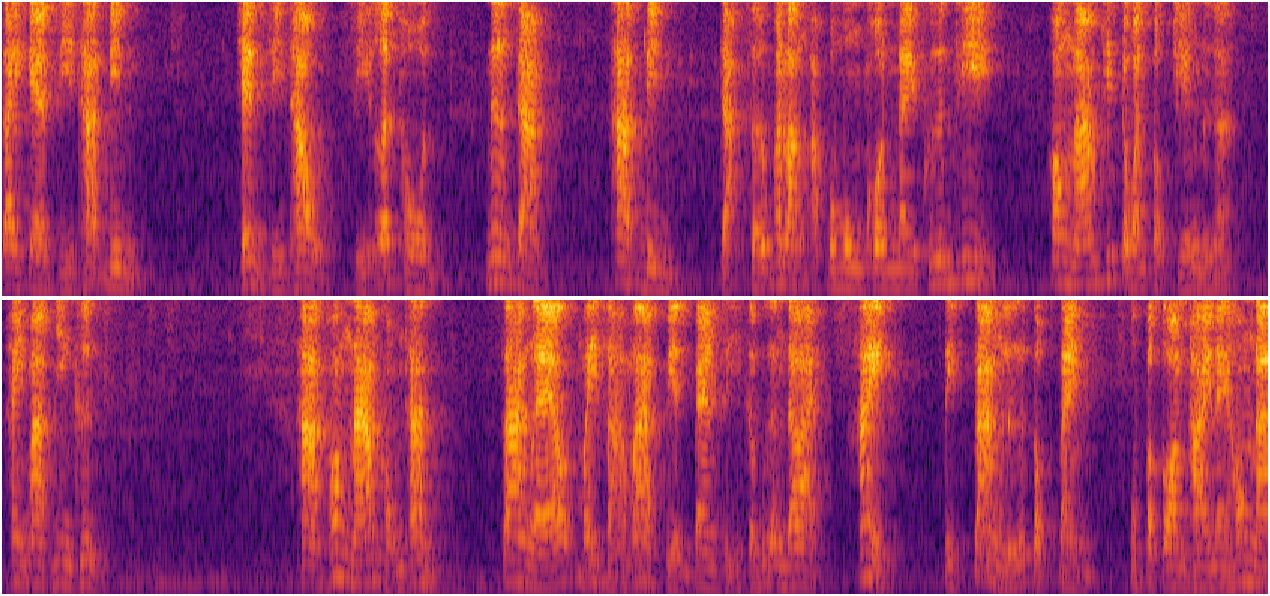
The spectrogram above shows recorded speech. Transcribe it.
ได้แก่สีธาตุดิน เช่น สีเทา สีเอิร์ธโทน เนื่องจากธาตุดินจะเสริมพลังอัปมงคลในพื้นที่ห้องน้ำทิศตะวันตกเฉียงเหนือให้มากยิ่งขึ้น หากห้องน้ำของท่าน สร้างแล้วไม่สามารถเปลี่ยนแปลงสีกระเบื้องได้ ให้ติดตั้งหรือตกแต่งอุปกรณ์ภายในห้องน้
